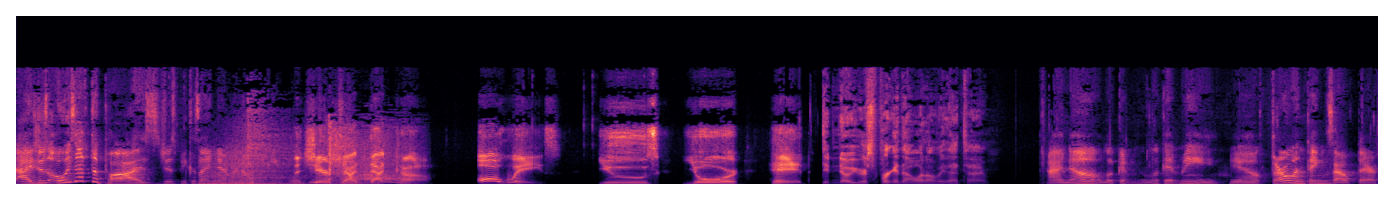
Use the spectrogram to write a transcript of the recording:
I just always have to pause just because I never know when he will do it. Thechairshot.com. Always use your head. Didn't know you were springing that one on me that time. I know. Look at look at me, you know, throwing things out there.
